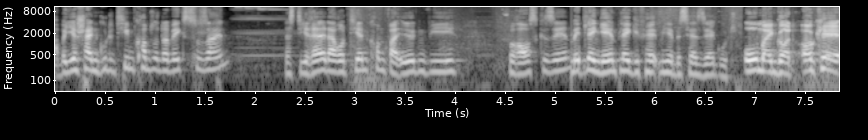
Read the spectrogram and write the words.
aber hier scheinen gute Teamcoms unterwegs zu sein. Dass die Rell da rotieren kommt, war irgendwie vorausgesehen. Midlane-Gameplay gefällt mir hier bisher sehr gut. Oh mein Gott, okay.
